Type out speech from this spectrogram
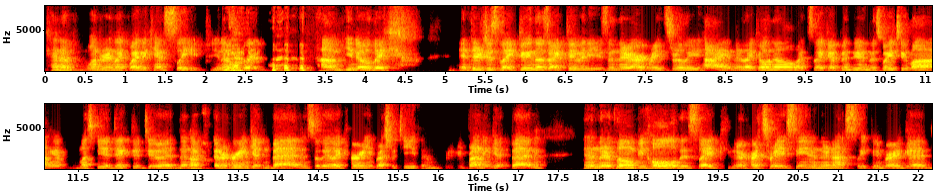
kind of wondering like why they can't sleep, you know, yeah. but, um, you know, like they're just like doing those activities and their heart rate's really high and they're like, oh no, it's like I've been doing this way too long. I must be addicted to it. And then I better hurry and get in bed. And so they like hurry and brush their teeth and run and get in bed. And, and then lo and behold, it's like their heart's racing and they're not sleeping very good.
